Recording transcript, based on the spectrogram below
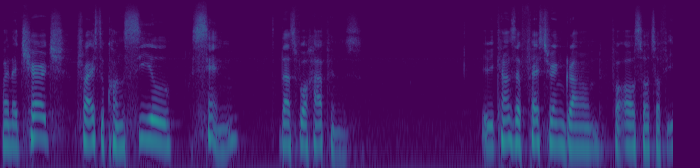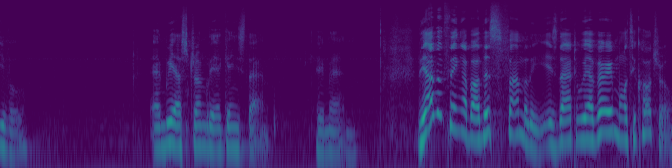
when a church tries to conceal sin, that's what happens. It becomes a festering ground for all sorts of evil. And we are strongly against that. Amen. The other thing about this family is that we are very multicultural.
